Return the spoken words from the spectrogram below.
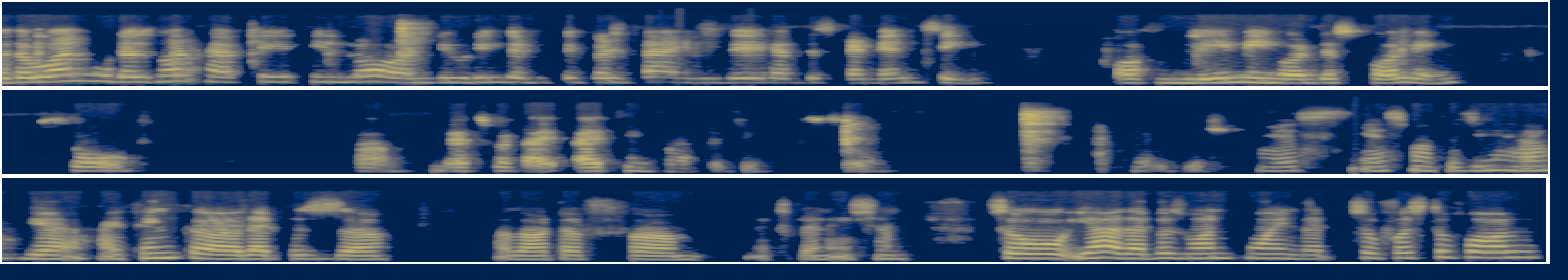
but the one who does not have faith in lord during the difficult times they have this tendency of blaming or just calling so um, that's what i i think Mataji. so Yes, yes, Mataji. Yeah, yeah. I think uh, that was uh, a lot of um, explanation. So yeah, that was one point. That so first of all,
